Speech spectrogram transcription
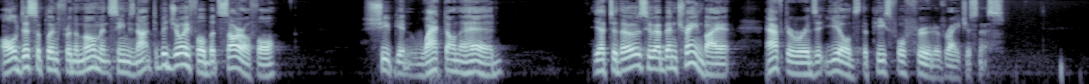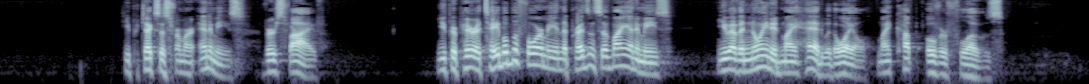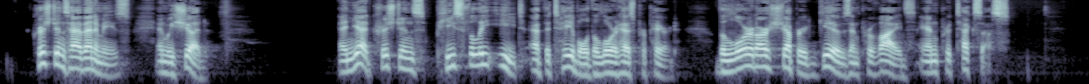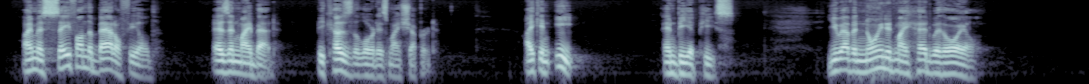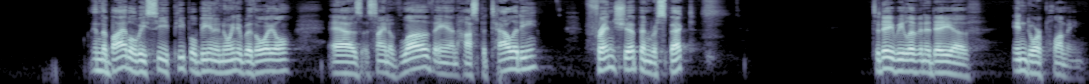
All discipline for the moment seems not to be joyful, but sorrowful. Sheep getting whacked on the head. Yet to those who have been trained by it, afterwards it yields the peaceful fruit of righteousness. He protects us from our enemies. Verse 5. You prepare a table before me in the presence of my enemies. You have anointed my head with oil. My cup overflows. Christians have enemies, and we should. And yet, Christians peacefully eat at the table the Lord has prepared. The Lord our shepherd gives and provides and protects us. I'm as safe on the battlefield as in my bed because the Lord is my shepherd. I can eat and be at peace. You have anointed my head with oil. In the Bible, we see people being anointed with oil as a sign of love and hospitality, friendship and respect. Today, we live in a day of indoor plumbing.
